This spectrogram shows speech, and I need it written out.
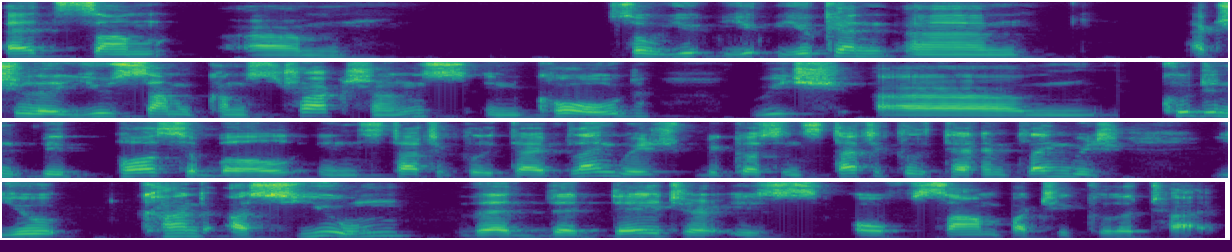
add some. Um, so you, you, you can um, actually use some constructions in code which um, couldn't be possible in statically typed language because in statically typed language you can't assume that the data is of some particular type.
